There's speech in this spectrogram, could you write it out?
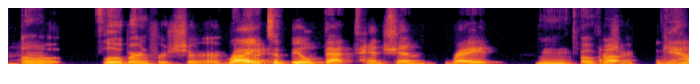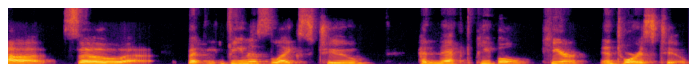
mhm. Oh, slow burn for sure. right to build that tension, right? Yeah. Mhm. Oh, for Uh, sure. Yeah. So, uh, but Venus likes to connect people here in Taurus too,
